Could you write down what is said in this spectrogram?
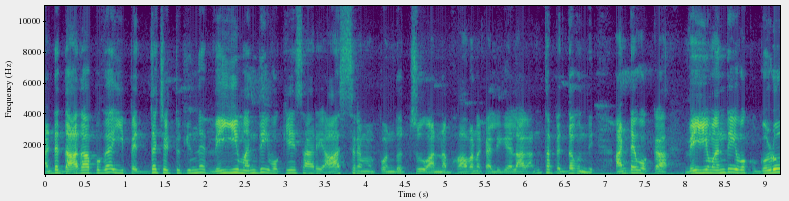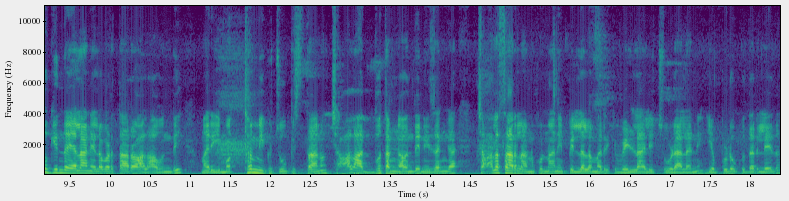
అంటే దాదాపుగా ఈ పెద్ద చెట్టు కింద వెయ్యి మంది ఒకేసారి ఆశ్రమం పొందొచ్చు అన్న భావన కలిగేలా అంత పెద్దగా ఉంది అంటే ఒక వెయ్యి మంది ఒక గొడుగు కింద ఎలా నిలబడతారో అలా ఉంది. మరి మొత్తం మీకు చూపిస్తాను. చాలా అద్భుతంగా ఉంది నిజంగా. చాలాసార్లు అనుకున్నాను ఈ పిల్లల మరికి వెళ్ళాలి చూడాలని. ఎప్పుడూ కుదరలేదు.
